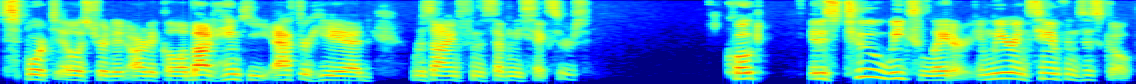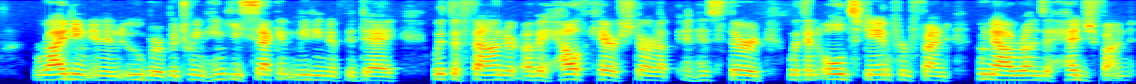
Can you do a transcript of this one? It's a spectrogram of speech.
Sports Illustrated article about Hinkie after he had resigned from the 76ers. Quote, it is two weeks later, and we are in San Francisco, riding in an Uber between Hinkie's second meeting of the day with the founder of a healthcare startup and his third with an old Stanford friend who now runs a hedge fund.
